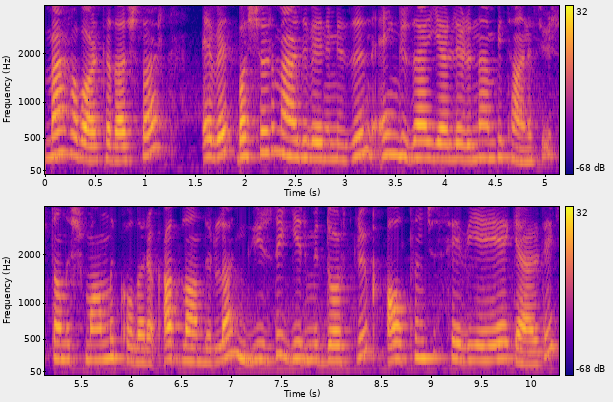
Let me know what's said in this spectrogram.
Merhaba arkadaşlar. Evet, başarı merdivenimizin en güzel yerlerinden bir tanesi üst danışmanlık olarak adlandırılan %24'lük 6. seviyeye geldik.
